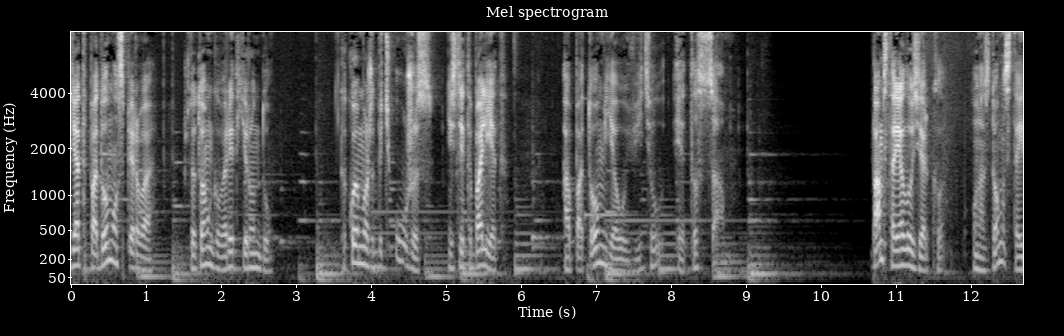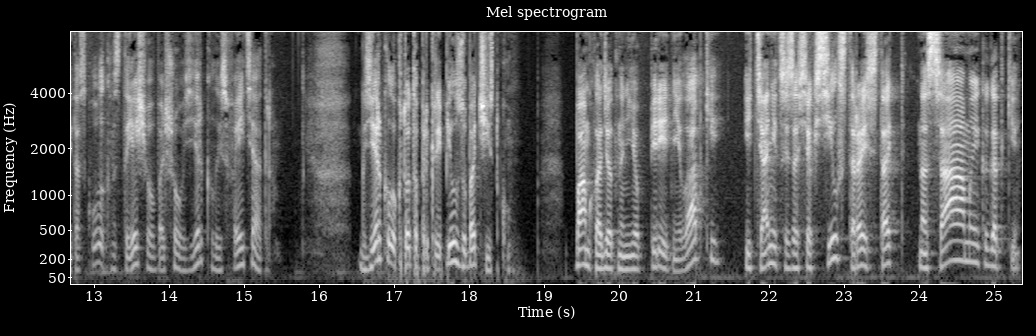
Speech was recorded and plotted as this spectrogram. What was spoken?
Я-то подумал сперва, что Том говорит ерунду. Какой может быть ужас, если это балет? А потом я увидел это сам. Пам стояла у зеркала. У нас дома стоит осколок настоящего большого зеркала из фойе театра. К зеркалу кто-то прикрепил зубочистку. Пам кладет на нее передние лапки и тянется изо всех сил, стараясь встать на самые коготки.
